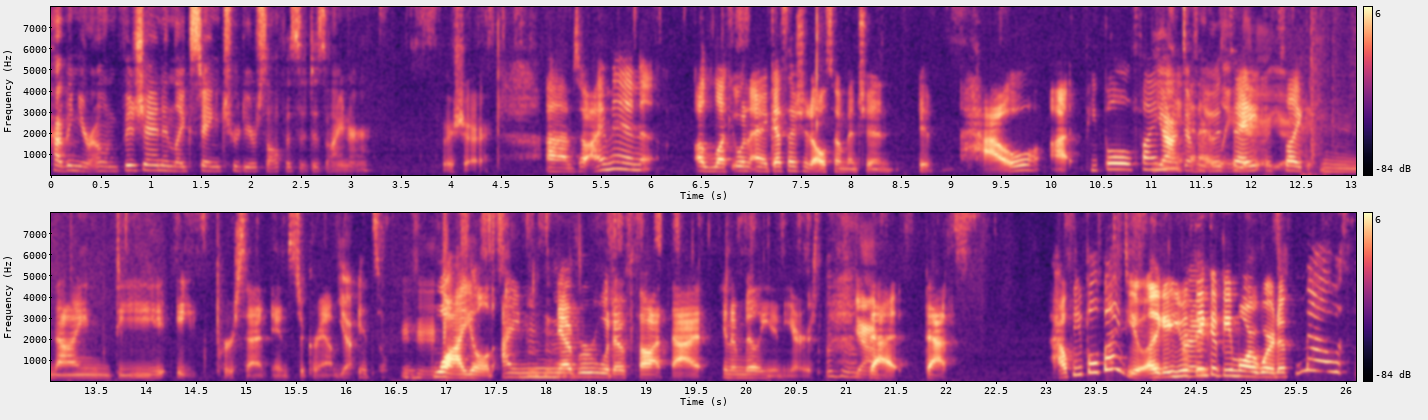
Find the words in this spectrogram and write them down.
having your own vision and like staying true to yourself as a designer? for sure. Um, so I'm in a lucky. Well, I guess I should also mention it, how uh, people find Yeah, me. And I would say Yeah, it's yeah. like 98 percent Instagram. Yeah. it's Mm-hmm. wild. I never would have thought that in a million years. Yeah. That that's how people find you. Like you would think it'd be more word of mouth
